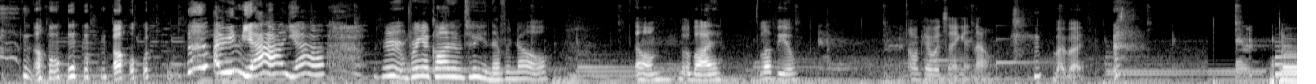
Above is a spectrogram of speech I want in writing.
no, no. I mean, yeah, yeah. Bring a condom too. You never know. Um. Bye bye. Love you. Okay with saying it now. bye bye.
